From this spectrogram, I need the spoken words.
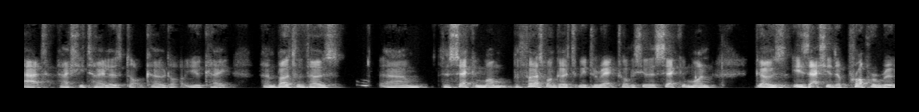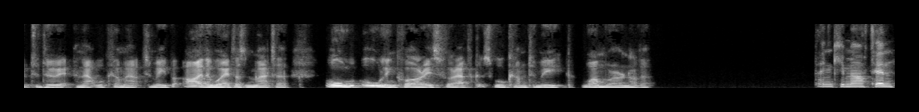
at ashleytaylors.co.uk. And both of those, um, the second one, the first one goes to me direct, obviously. The second one goes is actually the proper route to do it, and that will come out to me. But either way, it doesn't matter. All all inquiries for advocates will come to me one way or another. Thank you, Martyn.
